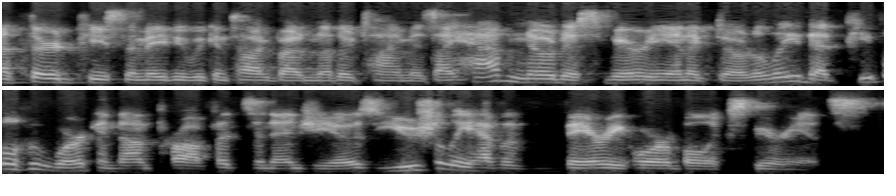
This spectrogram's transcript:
a third piece that maybe we can talk about another time is I have noticed very anecdotally that people who work in nonprofits and NGOs usually have a very horrible experience.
